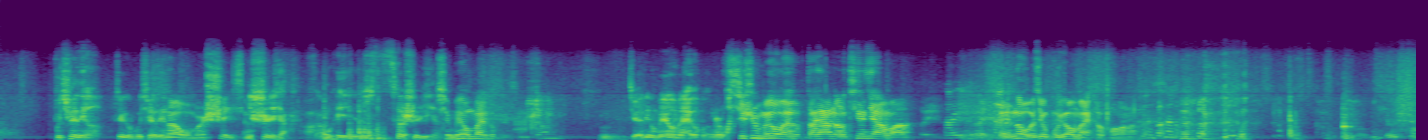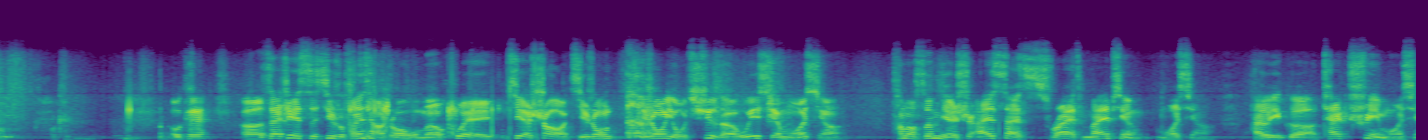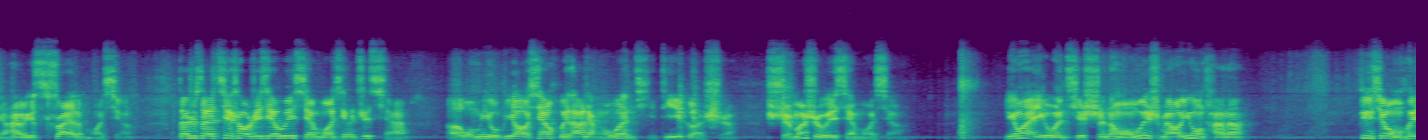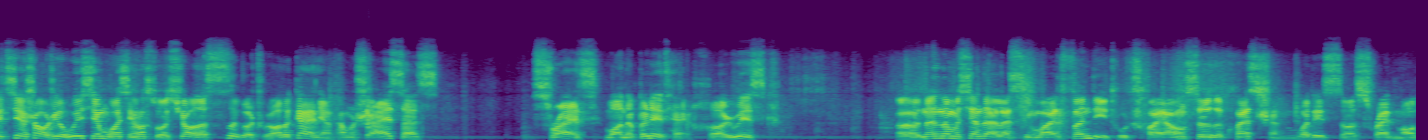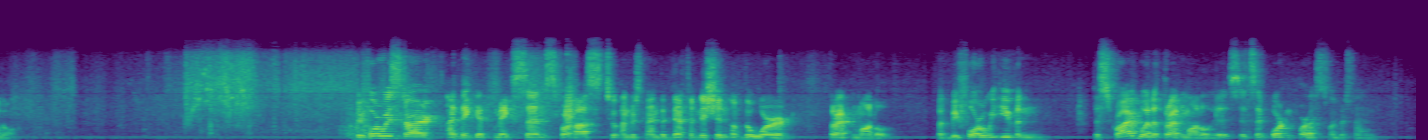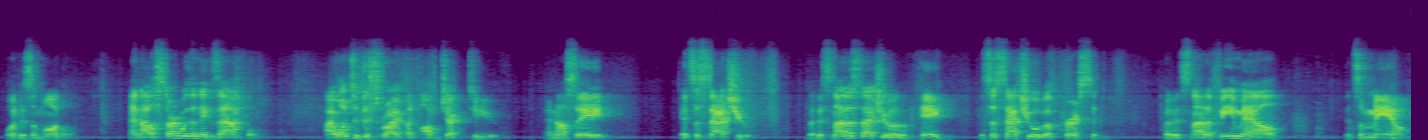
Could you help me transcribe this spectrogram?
不确定，这个不确定。那我们试一下。你试一下，咱们可以测试一下。行，没有麦克风。嗯，决定没有麦克风是吧？其实没有麦克，大家能听见吗？可以。可以。那我就不用麦克风了。OK。OK，呃，在这次技术分享中，我们会介绍几种几种有趣的威胁模型，它们分别是 Asset Threat Mapping 模型，还有一个 Attack Tree 模型，还有一个 Threat 模型。但是在介绍这些威胁模型之前，呃，我们有必要先回答两个问题。第一个是。什么是威胁模型？另外一个问题是，那我们为什么要用它呢？并且我们会介绍这个威胁模型所需要的四个主要的概念，它们是 assets、threats、vulnerability 和 risk。呃，那那么现在，let's invite Fendi to try answer the question: What is a threat model? Before we start, I think it makes sense for us to understand the definition of the word threat model. But before we even describe what a threat model is, it's important for us to understand what is a model. And I'll start with an example. I want to describe an object to you. And I'll say it's a statue. But it's not a statue of a pig. It's a statue of a person. But it's not a female. It's a male.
